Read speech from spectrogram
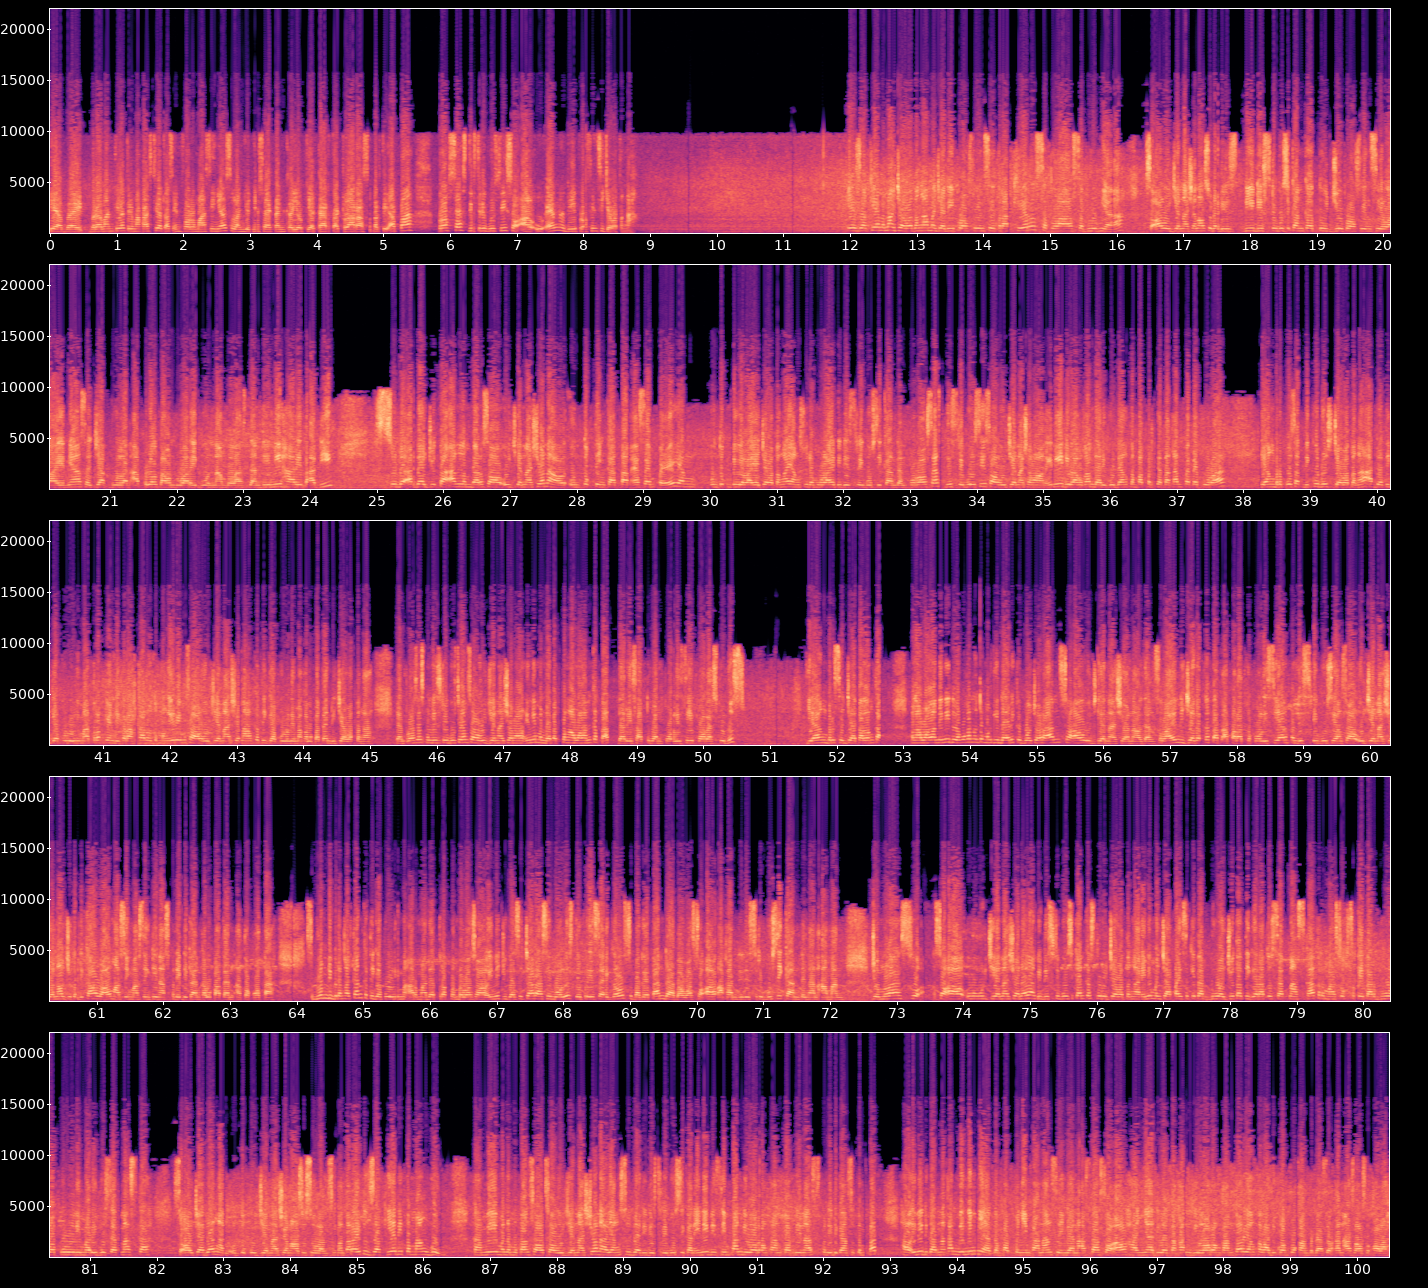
Ya baik, Bramantio terima kasih atas informasinya. Selanjutnya saya akan ke Yogyakarta. Clara, seperti apa proses distribusi soal UN di Provinsi Jawa Tengah? Ya Zakia, memang Jawa Tengah menjadi provinsi terakhir setelah sebelumnya soal ujian nasional sudah didistribusikan ke tujuh provinsi lainnya sejak bulan April tahun 2016 dan dini hari tadi sudah ada jutaan lembar soal ujian nasional untuk tingkatan SMP yang untuk di wilayah Jawa Tengah yang sudah mulai didistribusikan dan proses distribusi soal ujian nasional ini dilakukan dari gudang tempat percetakan PT Pura yang berpusat di Kudus, Jawa Tengah, ada 35 truk yang dikerahkan untuk mengirim soal ujian nasional ke 35 kabupaten di Jawa Tengah. Dan proses pendistribusian soal ujian nasional ini mendapat pengawalan ketat dari Satuan Polisi Polres Kudus yang bersenjata lengkap. Pengawalan ini dilakukan untuk menghindari kebocoran soal ujian nasional dan selain dijaga ketat aparat kepolisian, pendistribusian soal ujian nasional juga dikawal masing-masing dinas pendidikan kabupaten atau kota. Sebelum diberangkatkan ke 35 armada truk pembawa soal ini juga secara simbolis diberi segel sebagai tanda bahwa soal akan didistribusikan dengan aman. Jumlah so soal ujian nasional yang didistribusikan ke seluruh Jawa Tengah ini mencapai sekitar 2.300 set naskah termasuk sekitar 25.000 set naskah soal cadangan untuk ujian nasional susulan. Sementara itu Zakia di Temanggung, kami menemukan soal-soal ujian nasional yang sudah didistribusikan ini disimpan di lorong kantor Dinas Pendidikan setempat. Hal ini dikarenakan minimnya tempat penyimpanan sehingga naskah soal hanya diletakkan di lorong kantor yang telah dikelompokkan berdasarkan asal sekolah.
